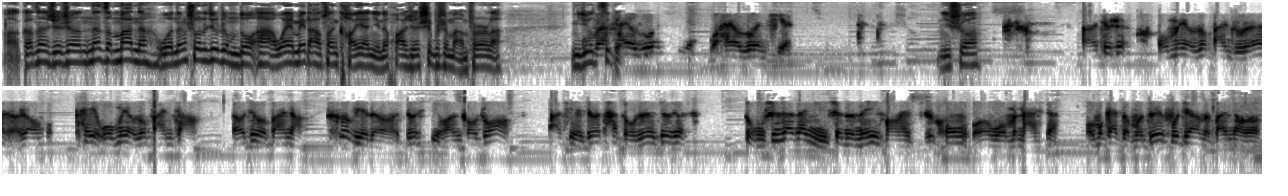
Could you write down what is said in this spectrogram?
啊，高三学生那怎么办呢？我能说的就这么多啊！我也没打算考验你的化学是不是满分了，你就自个。还有个问题，我还有个问题。你说。呃，就是我们有个班主任，然后他我们有个班长，然后这个班长特别的就喜欢告状，而且就是他总是就是总是站在女生的那一方来指控我我们男生，我们该怎么对付这样的班长呢？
